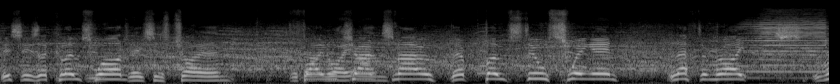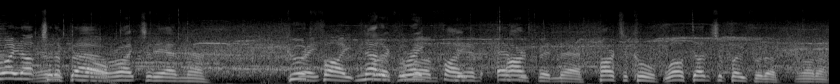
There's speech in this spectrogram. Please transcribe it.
This is a close mm, one. Jason's trying. Final right chance hand. now. They're both still swinging, left and right, right up to the we go, bell. Right to the end there. Good Great. fight. Another great fight. Give everything there. Hard to call. Well done to both of them. Well done.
